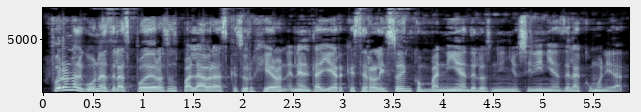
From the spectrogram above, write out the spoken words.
fueron algunas de las poderosas palabras que surgieron en el taller que se realizó en compañía de los niños y niñas de la comunidad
